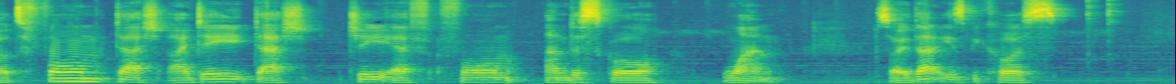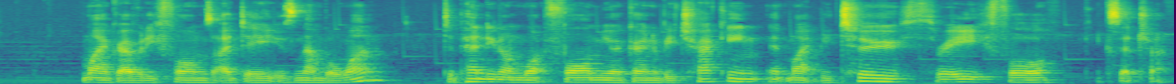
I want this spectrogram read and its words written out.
So it's form dash ID dash GF form underscore one. So that is because my gravity forms ID is number one. Depending on what form you're going to be tracking, it might be two, three, four, etc.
